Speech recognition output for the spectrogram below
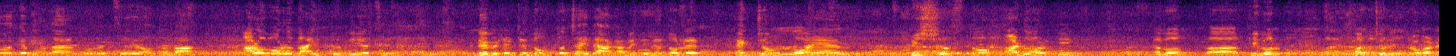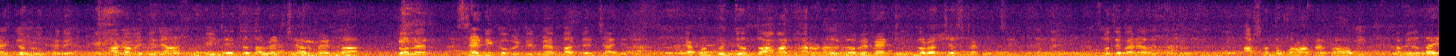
আমাকে মূল্যায়ন করেছে অথবা আরও বড় দায়িত্ব দিয়েছে। ডেফিনেটলি দল তো চাইবে আগামী দিনে দলের একজন লয়াল, বিশ্বস্ত হার্ডওয়ার্কিং এবং কি বলব, সচ্চরিত্রবান একজন লোকের আগামী দিনে আসুক। এইটাই তো দলের চেয়ারম্যান বা দলের স্ট্যান্ডিং কমিটির মেম্বারদের চাহিদা। এখন পর্যন্ত আমার ধারণা ওইভাবে মেনটেন করার চেষ্টা করছি। হতে পারে হয়তো। আশা তো করাটা স্বাভাবিক আমিও তাই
